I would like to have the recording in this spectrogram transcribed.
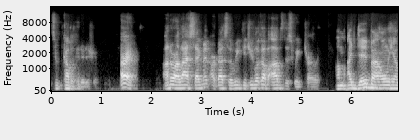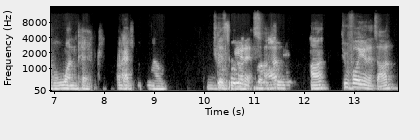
it's a complicated issue. All right, on to our last segment, our bets of the week. Did you look up odds this week, Charlie? Um, I did, but I only have one pick. Okay. I, you know, two full units on. Huh? Two full units on.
